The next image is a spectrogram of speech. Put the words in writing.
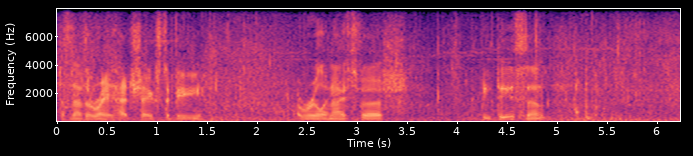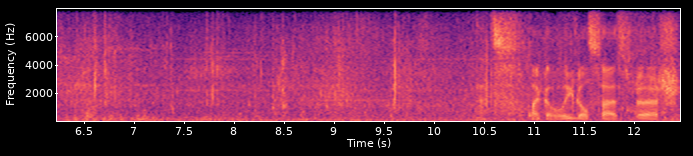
Doesn't have the right head shakes to be a really nice fish. Be decent. That's like a legal sized fish.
